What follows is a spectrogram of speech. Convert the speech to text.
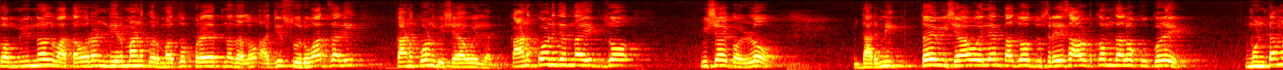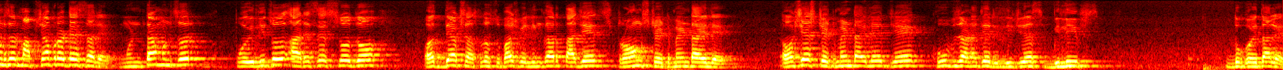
कम्युनल वातावरण निर्माण करपाचो प्रयत्न जालो हाजी सुरवात जाली काणकोण विशया वयल्यान काणकोण जेन्ना एक जो विशय घडलो धार्मीक त्या विशया वयल्यान ताजो दुसरे दिसा आउटकम जालो कुंकळे. म्हणटा म्हणसर म्हापशा प्रोटेस्ट जाले म्हणटा म्हणसर पयलींचो आर एस एसचो जो अध्यक्ष आसलो सुभाष वेलिंगकार ताजे स्ट्रॉंग स्टेटमेंट आयले. अशे स्टेटमेंट आयले जे खूब जाणांचे रिलिजियस बिलिफ्स दुखयताले.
